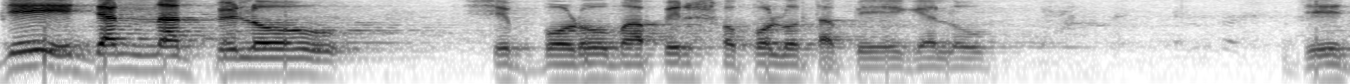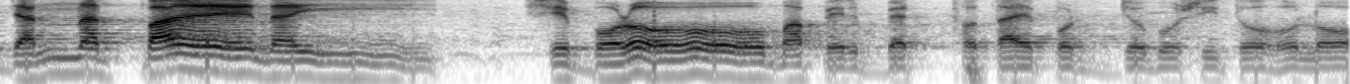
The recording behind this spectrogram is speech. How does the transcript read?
যে জান্নাত পেল, সে বড় মাপের সফলতা পেয়ে গেল। যে জান্নাত পায় নাই, সে বড় মাপের ব্যর্থতায় পর্যবসিত হলো।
